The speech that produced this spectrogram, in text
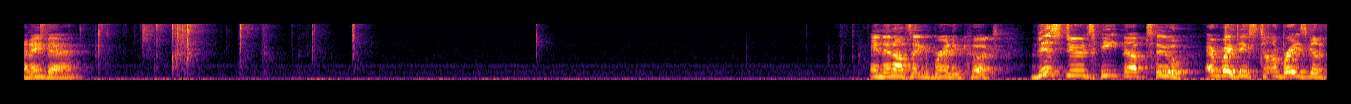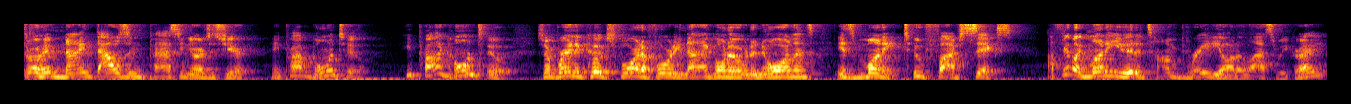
That ain't bad. And then I'll take a Brandin Cooks. This dude's heating up too. Everybody thinks Tom Brady's going to throw him 9,000 passing yards this year. He probably going to. He probably going to. So Brandin Cooks, 4 out of 49, going over to New Orleans. It's money, 256. I feel like money you hit a Tom Brady auto last week, right?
